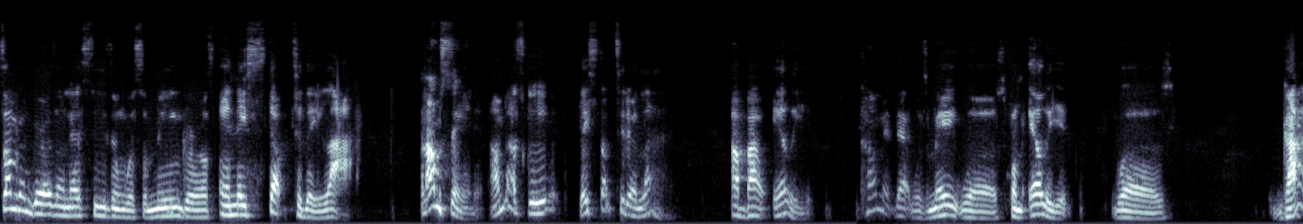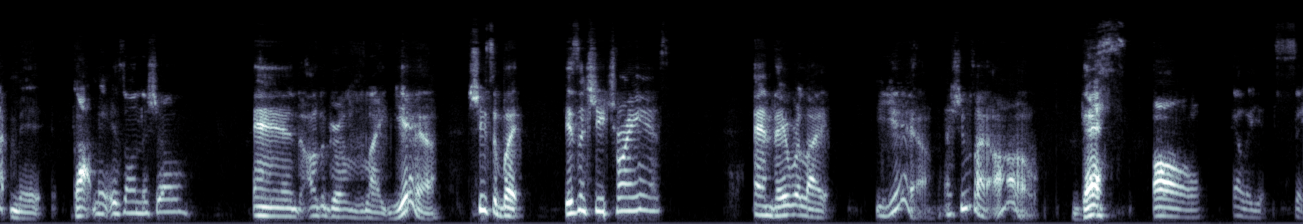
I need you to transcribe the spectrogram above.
Some of them girls on that season were some mean girls, and they stuck to their lie. And I'm saying it. I'm not scared. They stuck to their lie about Elliott. Comment that was made was from Elliott was Gottmik. Gottmik is on the show. And the other girls was like, Yeah. She said, But isn't she trans? And they were like, Yeah. And she was like, Oh, that's all Elliott said.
